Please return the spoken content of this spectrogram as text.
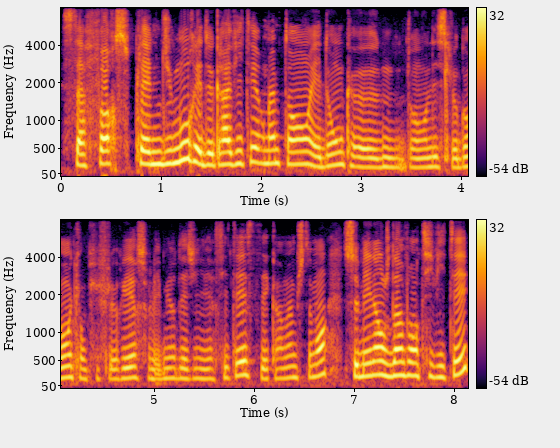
sa force pleine d'humour et de gravité en même temps. Et donc, euh, dans les slogans qui ont pu fleurir sur les murs des universités, c'était quand même justement ce mélange d'inventivité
